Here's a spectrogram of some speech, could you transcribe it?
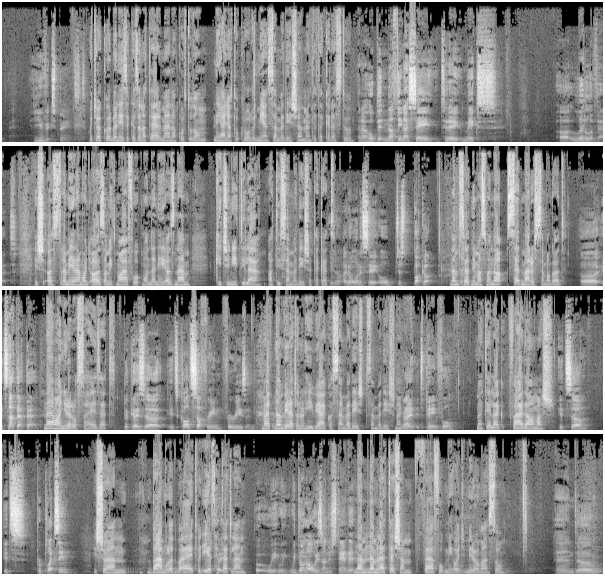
you've experienced. Hogyha körbenézek ezen a termen, akkor tudom néhányatokról, hogy milyen szenvedésen mentetek keresztül. And I hope that nothing I say today makes uh, little of that. És azt remélem, hogy az, amit ma el fogok mondani, az nem kicsinyíti le a ti You szenvedéseteket. know, I don't want to say, oh, just buck up. Nem szeretném azt mondani, na, szedd már össze magad. Uh, it's not that bad. Nem annyira rossz a helyzet. Because uh, it's called suffering for a reason, Mert nem véletlenül hívják a szenvedést szenvedésnek. right? It's painful. Mert tényleg fájdalmas, It's um, it's perplexing. és olyan bámulatba ejt, vagy érthetetlen. Uh, We, we, we don't always understand it, Nem, nem lehet teljesen felfogni, hogy miről van szó. and um,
